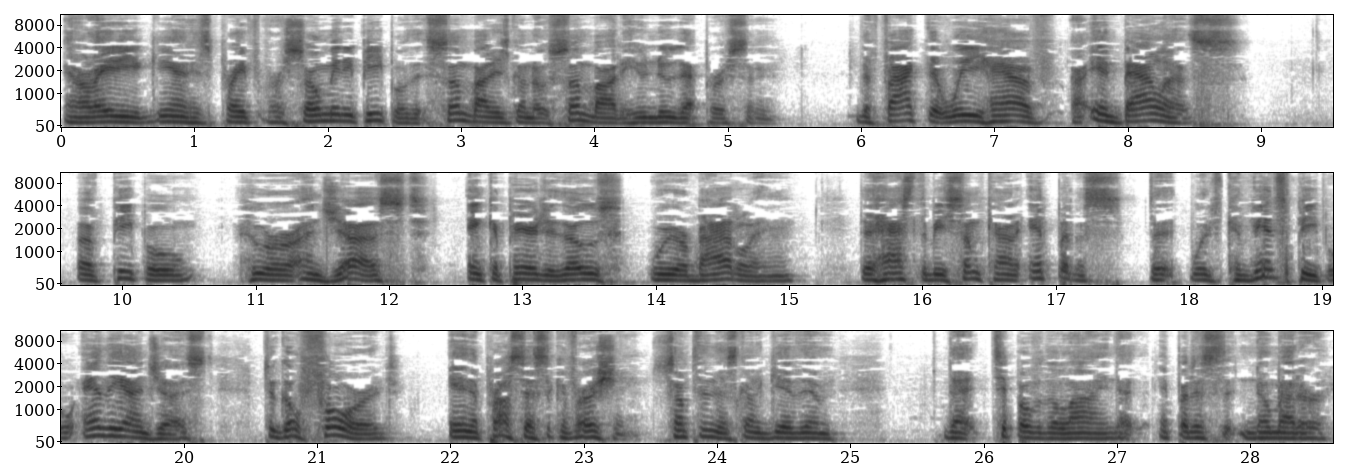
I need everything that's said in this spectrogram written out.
And Our Lady again has prayed for so many people that somebody's going to know somebody who knew that person. The fact that we have an imbalance of people who are unjust and compared to those we are battling, there has to be some kind of impetus that would convince people and the unjust to go forward in the process of conversion. Something that's going to give them that tip over the line, that impetus that no matter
